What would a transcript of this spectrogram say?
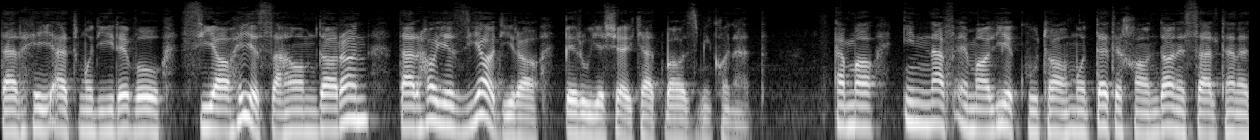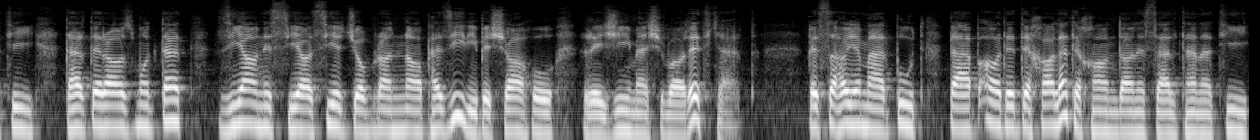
در هیئت مدیره و سیاهه سهامداران درهای زیادی را به روی شرکت باز می کند. اما این نفع مالی کوتاه مدت خاندان سلطنتی در دراز مدت زیان سیاسی جبران ناپذیری به شاه و رژیمش وارد کرد. قصه های مربوط به ابعاد دخالت خاندان سلطنتی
